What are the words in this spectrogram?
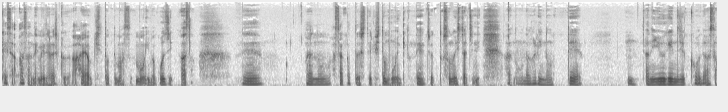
今朝朝ね、珍しく早起きして撮ってます。もう今5時、朝。ねあの朝活してる人も多いけどねちょっとその人たちにあの流れに乗って、うん、あの有言実行で朝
